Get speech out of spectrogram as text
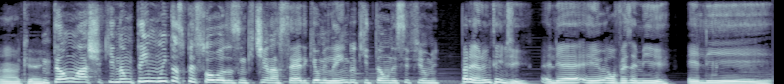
Ah, ok. Então, acho que não tem muitas pessoas, assim, que tinha na série que eu me lembro que estão nesse filme. Pera aí, eu não entendi. Ele é, é o Vesemir, ele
